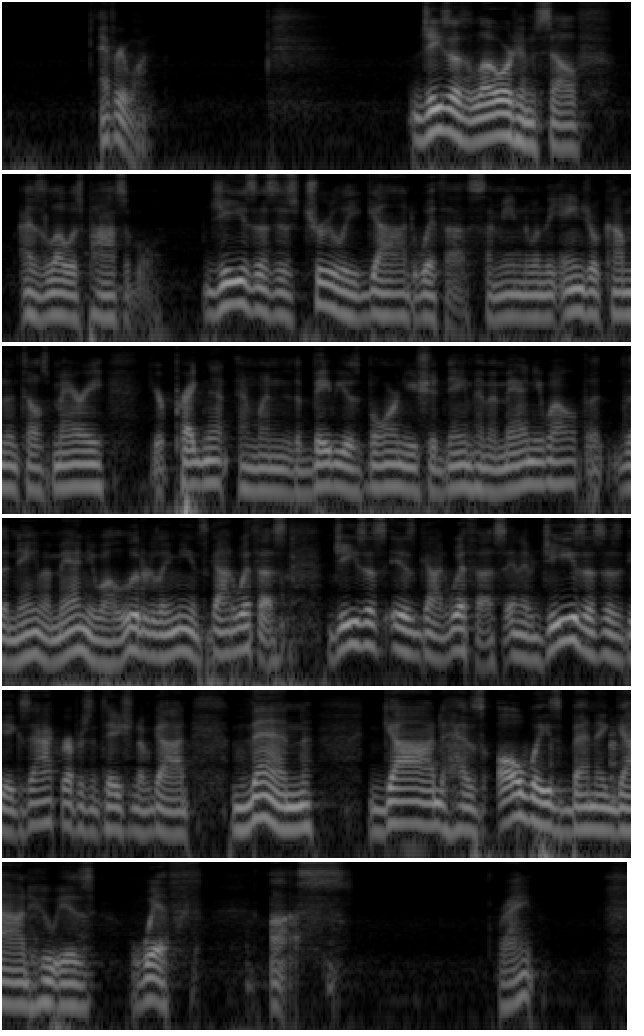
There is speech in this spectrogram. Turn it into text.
everyone. Jesus lowered himself as low as possible. Jesus is truly God with us. I mean, when the angel comes and tells Mary, You're pregnant, and when the baby is born, you should name him Emmanuel, the, the name Emmanuel literally means God with us. Jesus is God with us. And if Jesus is the exact representation of God, then God has always been a God who is with us. Right?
